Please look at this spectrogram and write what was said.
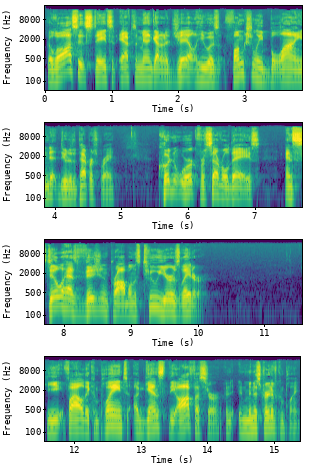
The lawsuit states that after the man got out of jail, he was functionally blind due to the pepper spray couldn't work for several days, and still has vision problems two years later. He filed a complaint against the officer, an administrative complaint,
